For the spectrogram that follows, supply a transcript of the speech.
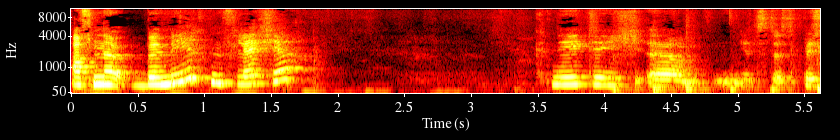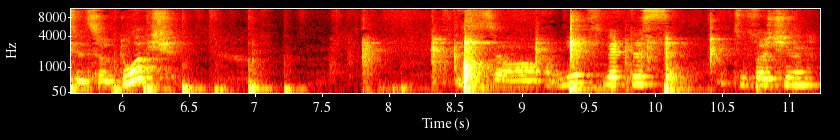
Auf einer bemehlten Fläche knete ich äh, jetzt das bisschen so durch. So, und jetzt wird es zu solchen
